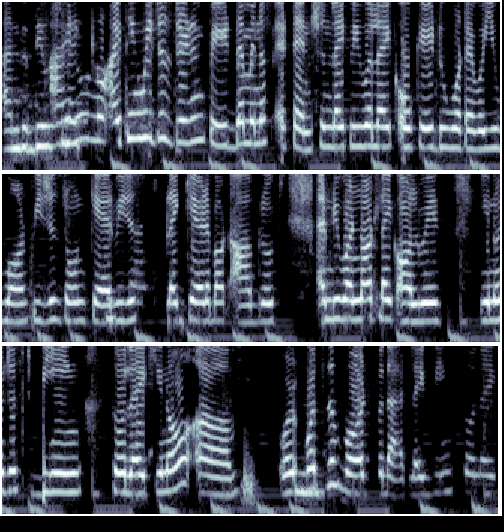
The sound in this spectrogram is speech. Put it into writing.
And they used to I like don't know. I think we just didn't pay them enough attention. Like we were like, okay, do whatever you want. We just don't care. We just like cared about our groups, and we were not like always, you know, just being so like you know, um, what, Mhm. what's the word for that? Like being so like,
